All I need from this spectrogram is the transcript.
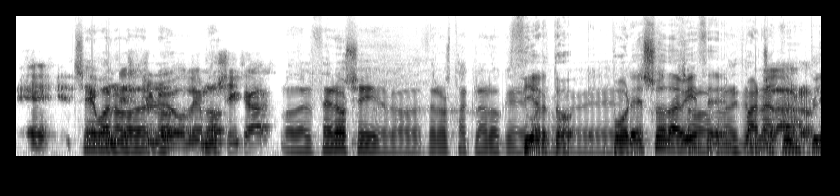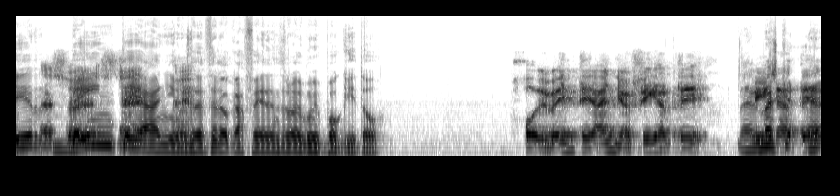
eh, Sí, bueno, un lo, de- estilo lo- de lo- música. lo del cero sí, lo del cero está claro que. Cierto, bueno, eh, por eso, David, eso dice van a Claro, cumplir es, 20 sí. años de Cero Café dentro de muy poquito. Joder, 20 años, fíjate. El mes que, el,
